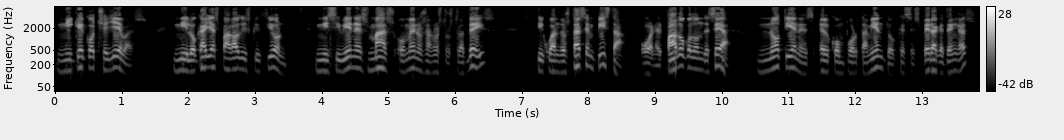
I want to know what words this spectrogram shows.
ni qué coche llevas, ni lo que hayas pagado de inscripción, ni si vienes más o menos a nuestros trad days, si cuando estás en pista o en el paddock o donde sea, no tienes el comportamiento que se espera que tengas,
